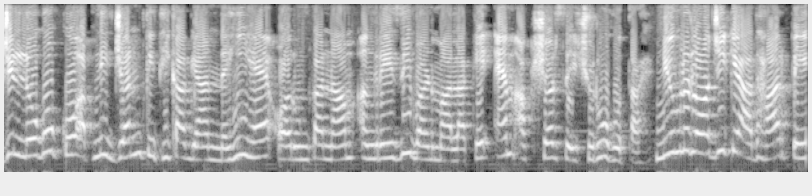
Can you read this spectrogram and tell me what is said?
जिन लोगों को अपनी जन्म तिथि का ज्ञान नहीं है और उनका नाम अंग्रेज़ी वर्णमाला के एम अक्षर से शुरू होता है। न्यूमरोलॉजी के आधार पे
